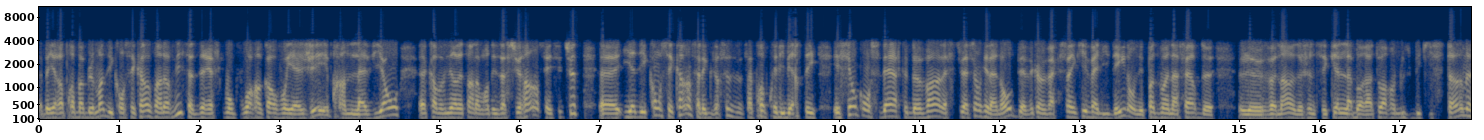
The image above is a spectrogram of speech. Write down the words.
eh ben, il y aura probablement des conséquences dans leur vie. C'est-à-dire, est-ce qu'ils vont pouvoir encore voyager, prendre l'avion, euh, quand va venir le temps d'avoir des assurances, et ainsi de suite. Euh, il y a des conséquences à l'exercice de sa propre liberté. Et si on considère que devant la situation qui est la nôtre, puis avec un vaccin qui est validé, on n'est pas devant une affaire de venant de je ne sais quel laboratoire en Ouzbékistan,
